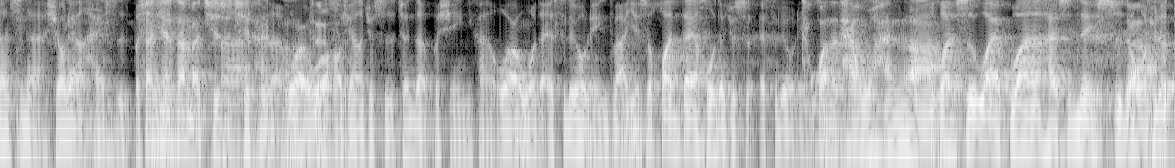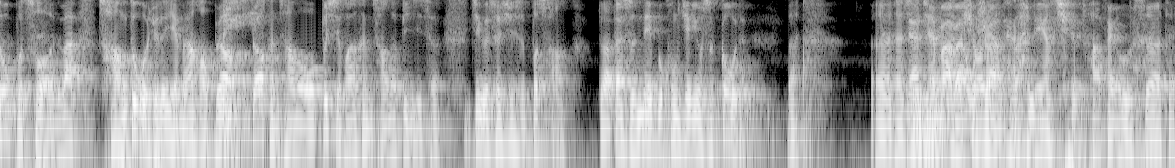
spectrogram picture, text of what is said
但是呢，销量还是不行。三千三百七十七台对的，啊沃尔沃好像就是真的不行。你看沃尔沃的 S 六零，对吧？也是换代后的就是 S 六零，换的太晚啊，了。不管是外观还是内饰的，我觉得都不错，对吧？长度我觉得也蛮好，不要 不要很长嘛，我不喜欢很长的 B 级车，这个车其实不长，对吧？但是内部空间又是够的，对吧？呃，但是呢2852这个销量对吧？台两千八百五十二台，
